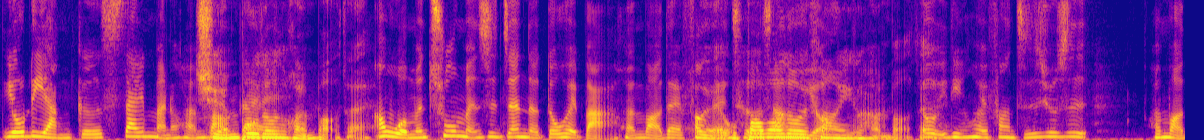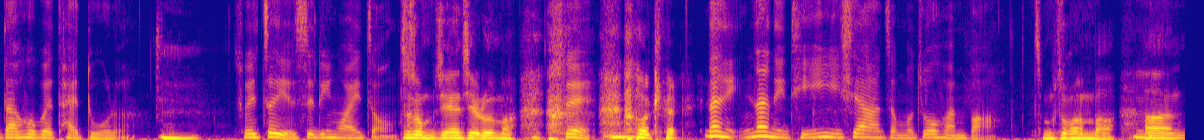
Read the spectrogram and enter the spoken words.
有两个塞满了环保袋，全部都是环保袋啊。我们出门是真的都会把环保袋放在车上，包包都会放一个环保袋，都一定会放。只是就是环保袋会不会太多了？嗯，所以这也是另外一种。这是我们今天的结论吗？对，OK。那你那你提议一下怎么做环保？怎么做环保？嗯，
